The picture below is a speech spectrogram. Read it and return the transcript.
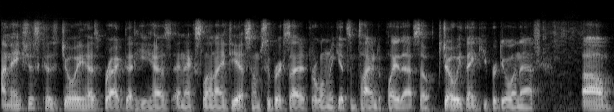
I'm anxious because Joey has bragged that he has an excellent idea. So I'm super excited for when we get some time to play that. So Joey, thank you for doing that. Um,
